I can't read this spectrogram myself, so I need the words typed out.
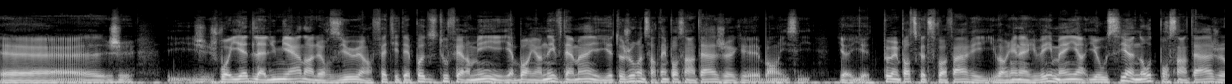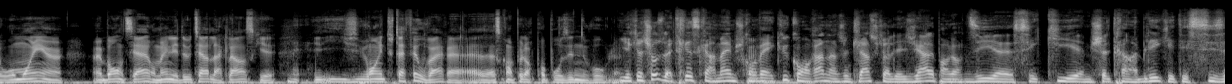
je, je voyais de la lumière dans leurs yeux. En fait, ils étaient pas du tout fermés. Il y a, bon, il y en a évidemment, il y a toujours un certain pourcentage que, bon, ici, il y a, peu importe ce que tu vas faire, il va rien arriver, mais il y a, aussi un autre pourcentage, au moins un, bon tiers, ou même les deux tiers de la classe, qui ils vont être tout à fait ouverts à, ce qu'on peut leur proposer de nouveau. Il y a quelque chose de triste quand même. Je suis convaincu qu'on rentre dans une classe collégiale et on leur dit euh, c'est qui euh, Michel Tremblay qui était si,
